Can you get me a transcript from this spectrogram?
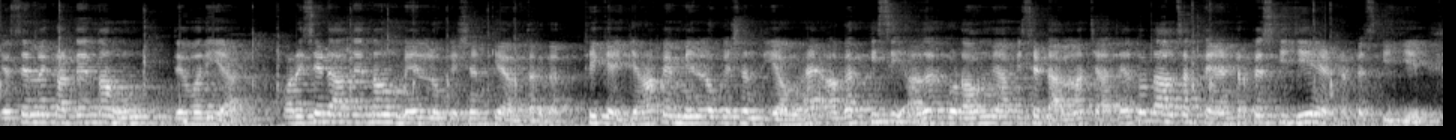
जैसे मैं कर देता हूँ देवरिया, और इसे डाल देता हूँ मेन लोकेशन के अंतर्गत। ठीक है, यहाँ पे मेन लोकेशन दिया हुआ है। अगर किसी अदर गोडाउन में आप इसे डालना चाहते हैं तो डाल सकते हैं। एंटर प्रेस कीजिए एंटर प्रेस कीजिए।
